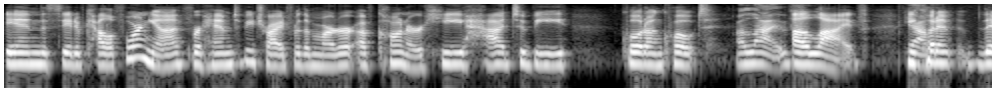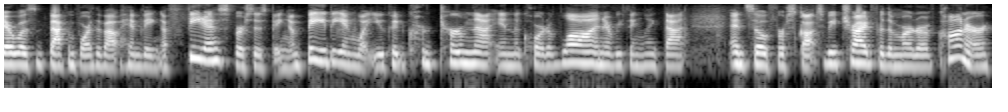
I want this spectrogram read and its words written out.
in the state of California, for him to be tried for the murder of Conner, he had to be quote unquote alive. alive. He Yeah. couldn't, there was back and forth about him being a fetus versus being a baby and what you could term that in the court of law and everything like that. And so for Scott to be tried for the murder of Conner,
